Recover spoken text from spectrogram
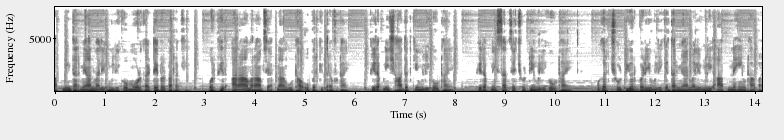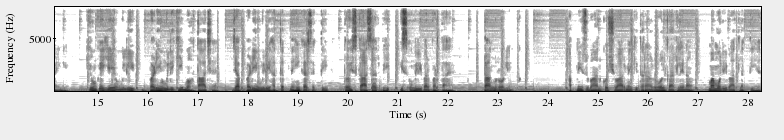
अपनी दरमियान वाली उंगली को मोड़कर टेबल पर रखें और फिर आराम आराम से अपना अंगूठा ऊपर की तरफ़ उठाएँ फिर अपनी शहादत की उंगली को उठाएँ, फिर अपनी सबसे छोटी उंगली को उठाएँ। मगर छोटी और बड़ी उंगली के दरमियान वाली उंगली आप नहीं उठा पाएँगे, क्योंकि ये उंगली बड़ी उंगली की मोहताज है। जब बड़ी उंगली हरकत नहीं कर सकती तो इसका असर भी इस उंगली पर पड़ता है। Tongue rolling. अपनी ज़ुबान को शवारमे की तरह रोल कर लेना मामूली बात लगती है,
